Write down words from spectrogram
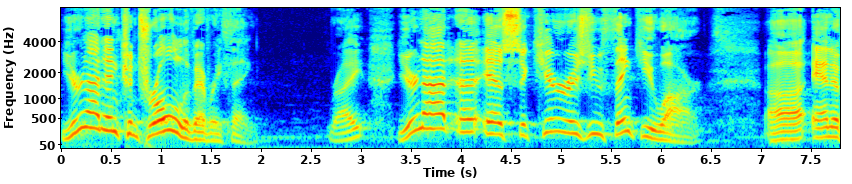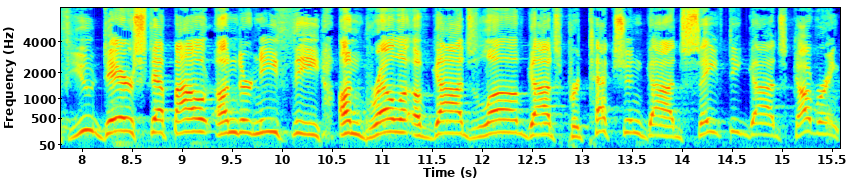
you're not in control of everything right? You're not uh, as secure as you think you are. Uh, and if you dare step out underneath the umbrella of God's love, God's protection, God's safety, God's covering,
